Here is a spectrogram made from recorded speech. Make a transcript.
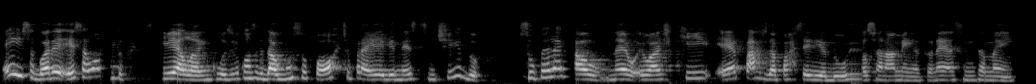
é isso. Agora, esse é o momento. Se ela, inclusive, conseguir dar algum suporte para ele nesse sentido, super legal, né? Eu acho que é parte da parceria do relacionamento, né? Assim também.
